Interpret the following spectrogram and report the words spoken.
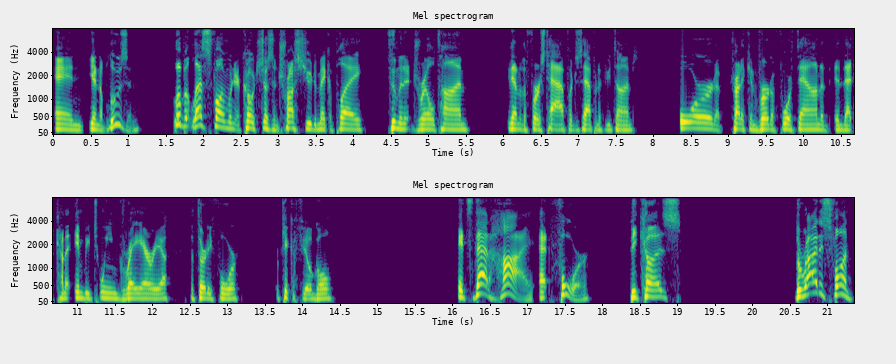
and you end up losing. A little bit less fun when your coach doesn't trust you to make a play, two minute drill time at the end of the first half, which has happened a few times. or to try to convert a fourth down in that kind of in between gray area, the 34, or kick a field goal. It's that high at four because the ride is fun.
